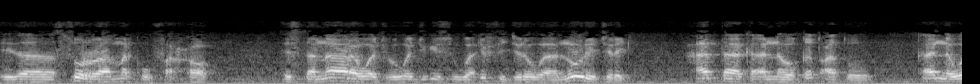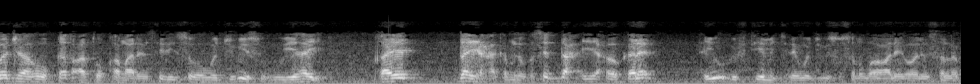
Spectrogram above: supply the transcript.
idaa sura markuu farxo istanaara wajhu wejigiisu waa ifi jiro waa nuuri jiray xataa kaanahu qiطcatu kaana wajhahu qiطcatu qamarin sidii isagoo wejigiisu uu yahay qayb dayaxa ka mid saddex iyax oo kale ayuu u iftiimi jiray wejigiisu salى اllahu alayh wali wasalam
